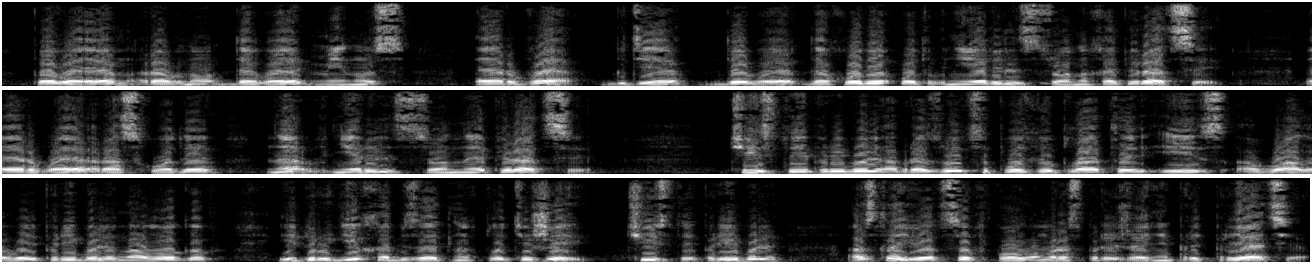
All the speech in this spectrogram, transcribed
– ПВН равно ДВ минус РВ, где ДВ – доходы от внереализационных операций, РВ – расходы на внереализационные операции. Чистая прибыль образуется после уплаты из валовой прибыли налогов и других обязательных платежей. Чистая прибыль остается в полном распоряжении предприятия.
